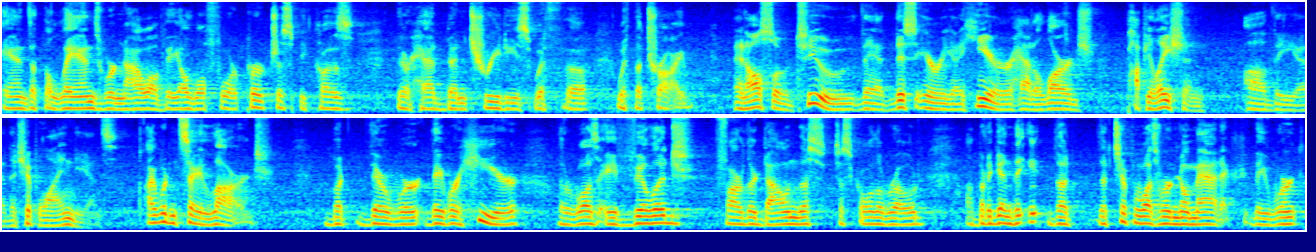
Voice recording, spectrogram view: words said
and that the lands were now available for purchase because there had been treaties with the, with the tribe. And also, too, that this area here had a large population of the, uh, the Chippewa Indians. I wouldn't say large, but there were, they were here. There was a village farther down this Tuscola Road. Uh, but again, the, the, the Chippewas were nomadic. They weren't,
